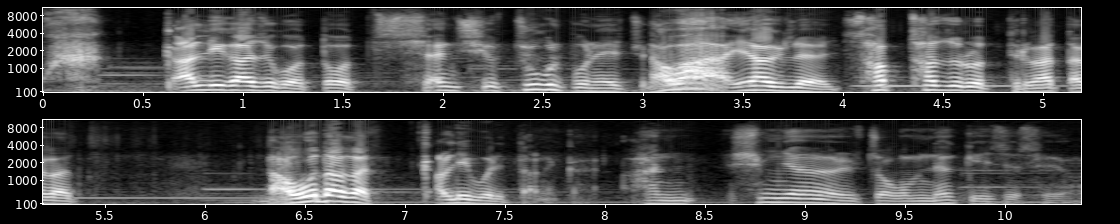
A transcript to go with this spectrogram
확 깔리 가지고 또 생시 죽을 뻔했죠. 나와 이러길래 삽 찾으러 들어갔다가 나오다가 깔리 버렸다니까. 한 10년을 조금 넘게 있었어요.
